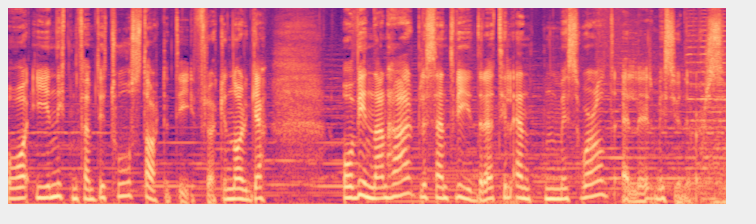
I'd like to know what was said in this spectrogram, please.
og i 1952 startet de Frøken Norge. Og vinneren her ble sendt videre til enten Miss World eller Miss Universe.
